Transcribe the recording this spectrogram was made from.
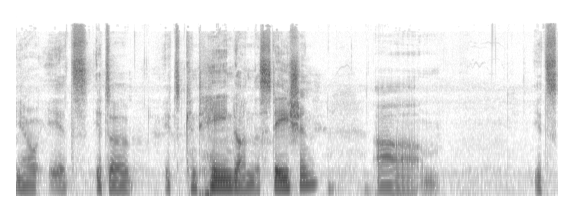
you know, it's it's a it's contained on the station. Um, it's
